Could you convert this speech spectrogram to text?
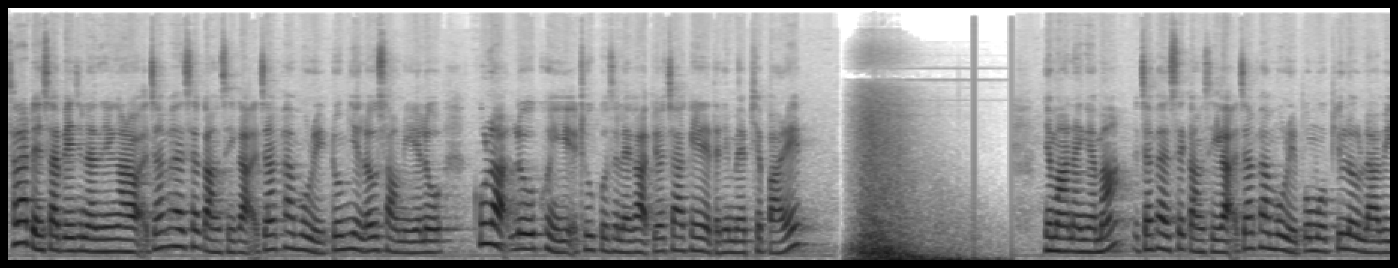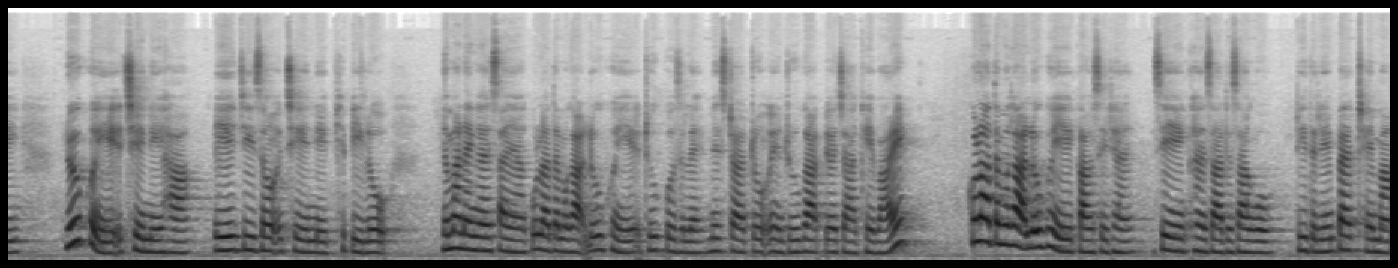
ဆလာတင်ဆက်ပေးခြင်းတဲ့တင်ကတော့အကြမ်းဖက်ဆက်ကောင်စီကအကြမ်းဖက်မှုတွေတိုးမြင့်လှုံ့ဆော်နေရလို့ ကုလလူအခွင့်ရေးအထူးကိုယ်စားလှယ်ကပြောကြားခဲ့တဲ့တင်ပဲဖြစ်ပါတယ်။မြန်မာနိုင်ငံမှာအကြမ်းဖက်စစ်ကောင်စီကအကြမ်းဖက်မှုတွေပုံမပြုလုပ်လာပြီးလူ့အခွင့်ရေးအခြေအနေဟာအရေးကြီးဆုံးအခြေအနေဖြစ်ပြီလို့မြန်မာနိုင်ငံဆိုင်ရာကုလသမဂ္ဂလူ့အခွင့်ရေးအထူးကိုယ်စားလှယ်မစ္စတာတွန်အင်ဒရူးကပြောကြားခဲ့ပါတယ်။ကုလသမဂ္ဂလူ့အခွင့်ရေးကောင်စီထံအစီရင်ခံစာတစ်စောင်ကိုဒီသတင်းပတ်ထဲမှာ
